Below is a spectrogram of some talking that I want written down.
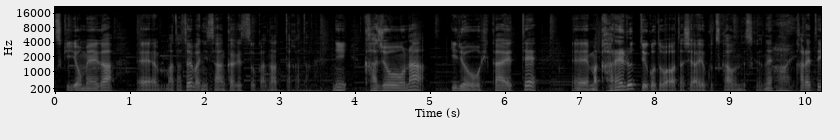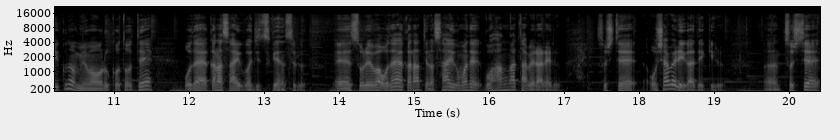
末期余命が、えーまあ、例えば23ヶ月とかなった方に過剰な医療を控えて、えーまあ、枯れるっていう言葉は私はよく使うんですけどね、はい。枯れていくのを見守ることで穏やかな最後が実現する、えーそれは穏やかなっていうのは最後までご飯が食べられる、そしておしゃべりができる、うん、そして、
